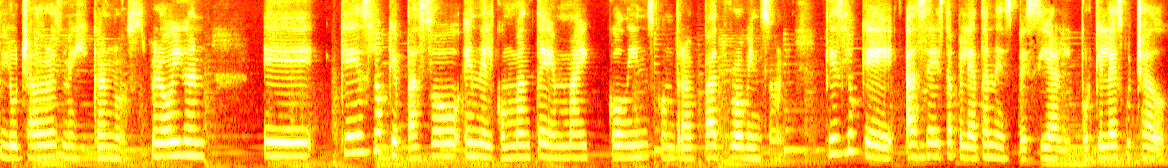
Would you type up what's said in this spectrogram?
luchadores mexicanos. Pero oigan, eh, ¿qué es lo que pasó en el combate de Mike Collins contra Pat Robinson? ¿Qué es lo que hace esta pelea tan especial? Porque la he escuchado.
